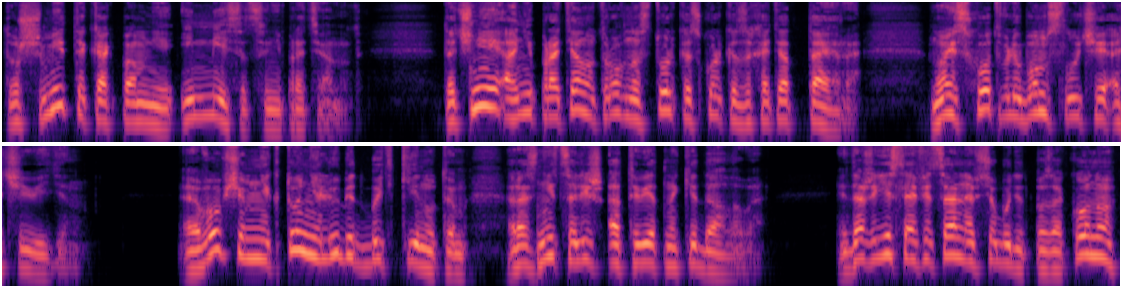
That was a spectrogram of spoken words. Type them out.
то Шмидты, как по мне, и месяца не протянут. Точнее, они протянут ровно столько, сколько захотят Тайра. Но исход в любом случае очевиден. В общем, никто не любит быть кинутым, разнится лишь ответ на Кидалова. И даже если официально все будет по закону,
